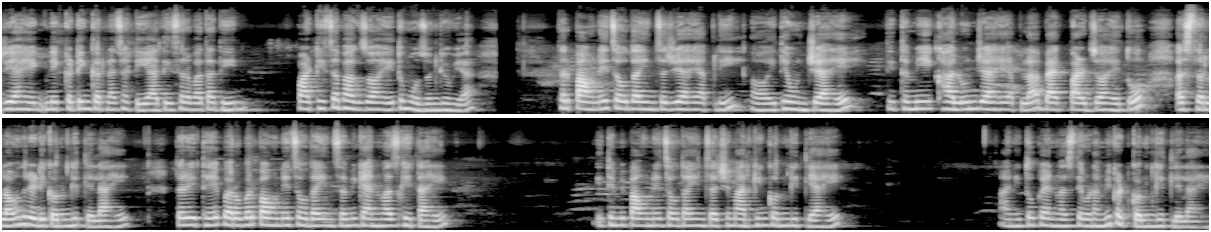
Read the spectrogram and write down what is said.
जी आहे नेक कटिंग करण्यासाठी आधी सर्वात आधी पाठीचा भाग जो आहे तो मोजून घेऊया. तर पावणे चौदा इंच जी आहे आपली इथे उंची आहे. तिथं मी खालून जे आहे आपला बॅक पार्ट जो आहे तो अस्तर लावून रेडी करून घेतलेला आहे. तर इथे बरोबर पावणे चौदा इंच मी कॅनव्हास घेत आहे. इथे मी पावणे चौदा इंचाची मार्किंग करून घेतली आहे. आणि तो कॅनव्हास तेवढा मी कट करून घेतलेला आहे.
